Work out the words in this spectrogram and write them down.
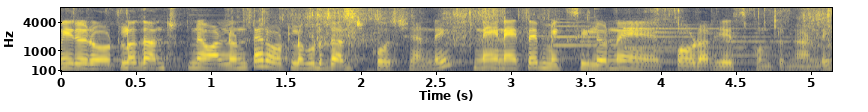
మీరు రోట్లో దంచుకునే వాళ్ళు ఉంటే రోట్లో కూడా దంచుకోవచ్చు అండి నేనైతే మిక్సీలోనే పౌడర్ చేసుకుంటున్నా అండి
